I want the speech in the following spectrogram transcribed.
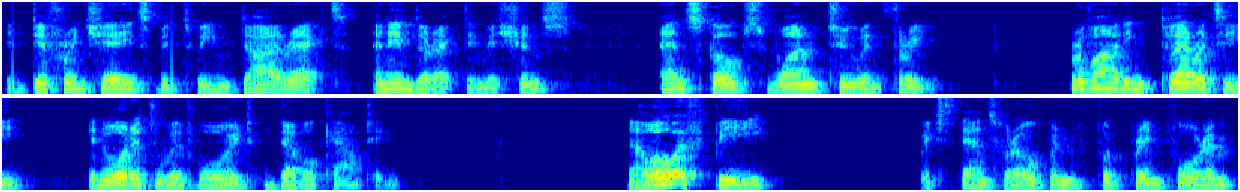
It differentiates between direct and indirect emissions and scopes 1, 2, and 3, providing clarity in order to avoid double counting. Now, OFP, which stands for Open Footprint Forum,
